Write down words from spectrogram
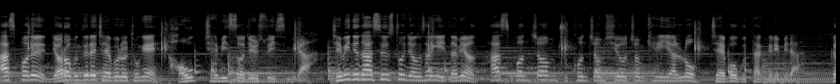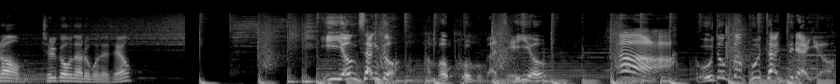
하스펀은 여러분들의 제보를 통해 더욱 재밌어질 수 있습니다. 재밌는 하스스톤 영상이 있다면 하스펀.주콘.co.kr로 제보 부탁드립니다. 그럼 즐거운 하루 보내세요. 이 영상도 한번 보고 가세요. 아, 구독도 부탁드려요.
